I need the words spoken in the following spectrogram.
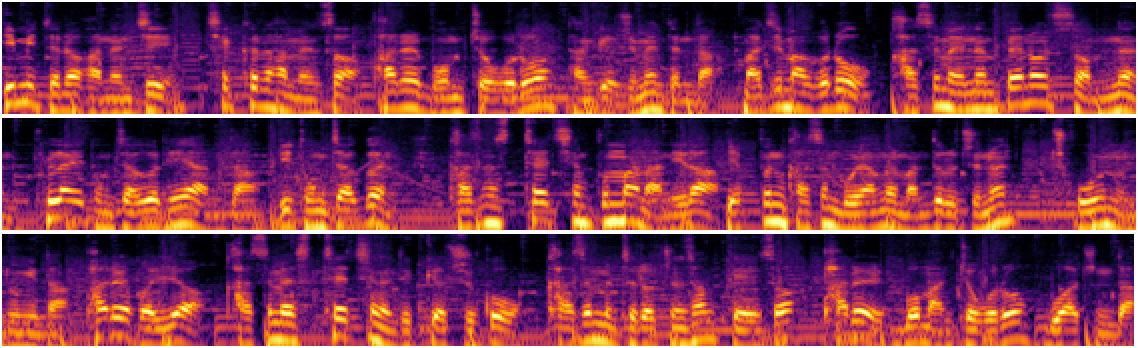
힘이 들어가는지 체크를 하면서 팔을 몸 쪽으로 당겨주면 된다. 마지막으로 가슴에는 빼놓을 수 없는 플라이 동작을 해야 한다. 이 동작은 가슴 스트레칭뿐만 아니라 예쁜 가슴 모양을 만들어주는 좋은 운동이다. 팔을 벌려 가슴의 스트레칭을 느껴주고 가슴을 들어준 상태에서 팔을 몸 안쪽으로 모아준다.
